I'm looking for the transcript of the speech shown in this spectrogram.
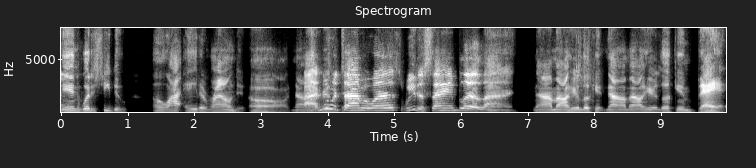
Then what did she do? Oh, I ate around it. Oh, now I knew really what time it was. We the same bloodline. Now I'm out here looking. Now I'm out here looking bad.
